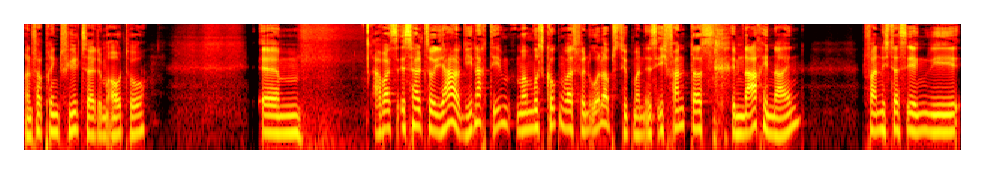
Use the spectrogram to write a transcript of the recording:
Man verbringt viel Zeit im Auto. Ähm, aber es ist halt so, ja, je nachdem, man muss gucken, was für ein Urlaubstyp man ist. Ich fand das im Nachhinein, fand ich das irgendwie,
